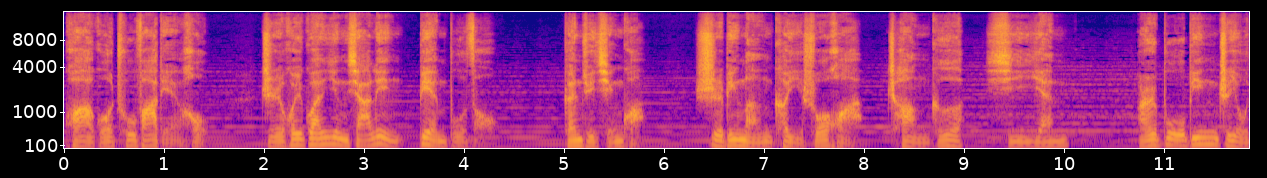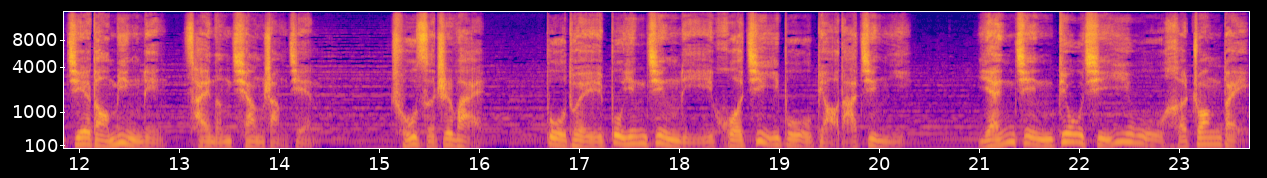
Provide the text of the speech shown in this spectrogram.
跨过出发点后，指挥官应下令便不走。根据情况，士兵们可以说话、唱歌、吸烟。而步兵只有接到命令才能枪上肩。除此之外，部队不应敬礼或进一步表达敬意。严禁丢弃衣物和装备。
